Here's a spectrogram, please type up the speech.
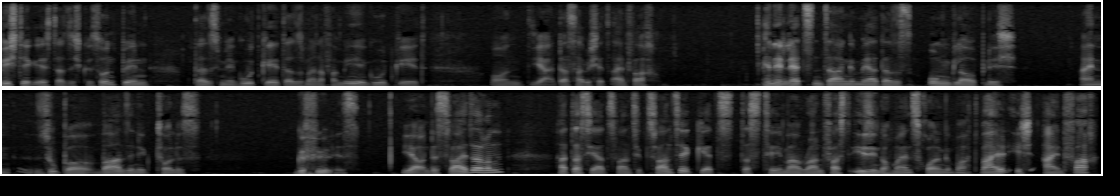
wichtig ist, dass ich gesund bin, dass es mir gut geht, dass es meiner Familie gut geht. Und ja, das habe ich jetzt einfach in den letzten Tagen gemerkt, dass es unglaublich ein super, wahnsinnig tolles Gefühl ist. Ja, und des Weiteren hat das Jahr 2020 jetzt das Thema Run Fast Easy nochmal ins Rollen gebracht, weil ich einfach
